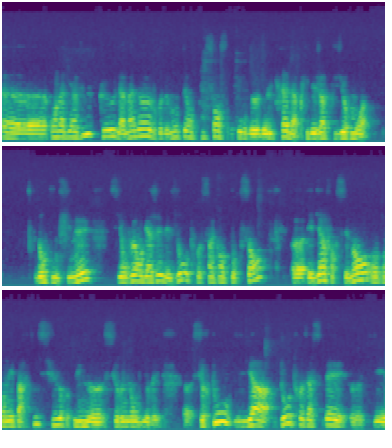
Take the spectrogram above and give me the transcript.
euh, on a bien vu que la manœuvre de montée en puissance autour de, l'Ukraine a pris déjà plusieurs mois. Donc, in fine, si on veut engager les autres 50%, euh, eh bien, forcément, on, est parti sur une, sur une longue durée. Euh, surtout, il y a d'autres aspects euh, qui,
